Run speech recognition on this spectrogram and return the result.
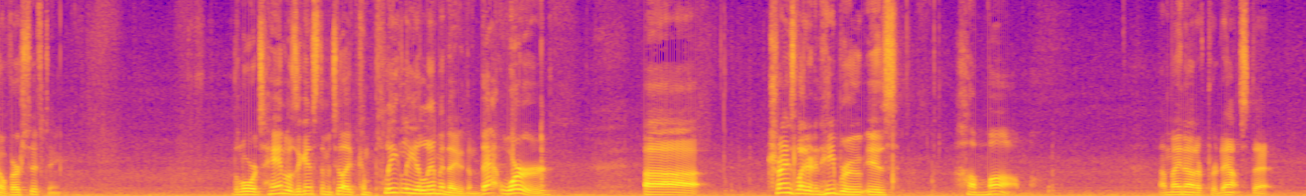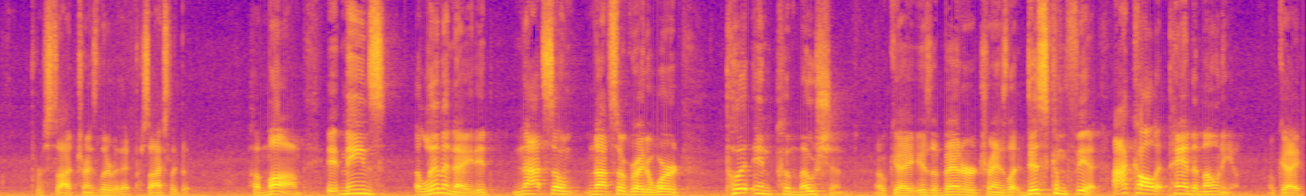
no, verse 15. The Lord's hand was against them until he completely eliminated them. That word, uh, translated in Hebrew, is hamam. I may not have pronounced that, precise, transliterated that precisely, but hamam. It means eliminated, not so, not so great a word. Put in commotion, okay, is a better translation. Discomfit. I call it pandemonium, okay.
